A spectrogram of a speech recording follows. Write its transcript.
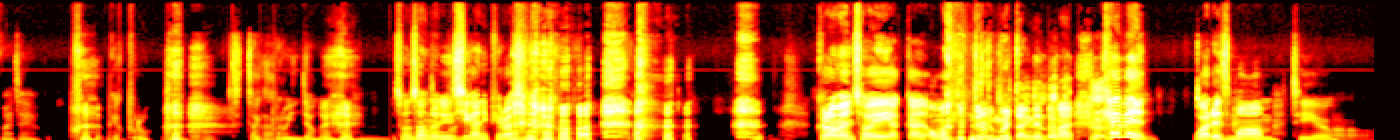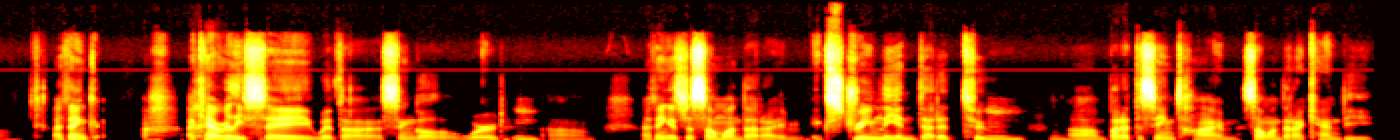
맞아요. 100% 진짜 100% 사랑. 인정. 네. 손성도님 손성도님. 시간이 필요하신가요? 그러면 저희 약간 어머님들 눈물 닦는 동안 케빈, What is mom to you? Uh, I think I can't really say with a single word. Mm. Um, I think it's just someone that I'm extremely indebted to, mm. mm. Um, but at the same time, someone that I can be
